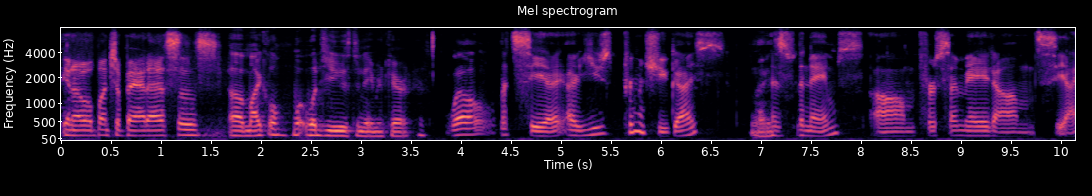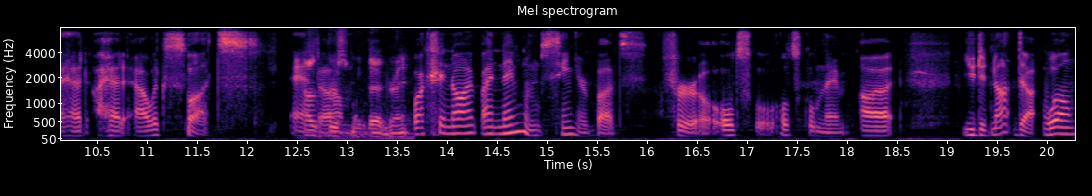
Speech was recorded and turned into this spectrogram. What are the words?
you know, a bunch of badasses. Uh, Michael, what what did you use to name your character? Well, let's see. I, I used pretty much you guys Nice. as the names. Um, first I made um, see. I had I had Alex Butts, That was and the first um, dead, right? well, actually no, I, I named him Senior Butts for uh, old school old school name. Uh, you did not die. Well,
